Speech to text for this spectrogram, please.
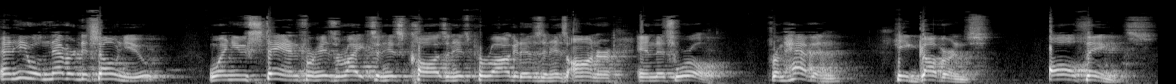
and He will never disown you when you stand for His rights and His cause and His prerogatives and His honor in this world. From heaven, He governs all things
